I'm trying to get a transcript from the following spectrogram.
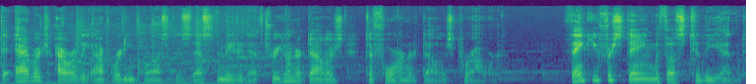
the average hourly operating cost is estimated at $300 to $400 per hour. Thank you for staying with us to the end.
